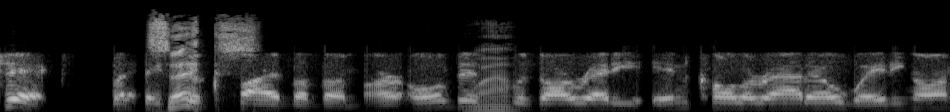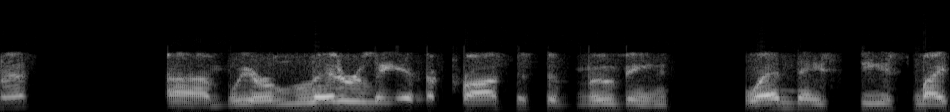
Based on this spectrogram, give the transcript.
six, but they Six? took five of them. Our oldest Wow. was already in Colorado waiting on us. Um, we were literally in the process of moving when they seized my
